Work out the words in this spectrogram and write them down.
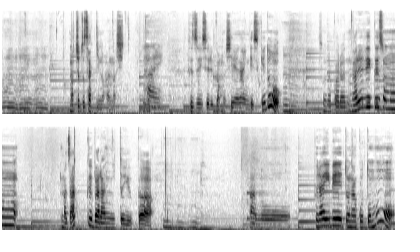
うんうんまあ、ちょっとさっきの話に付随するかもしれないんですけど、うん。そうだからなるべくその、まあ、ざっくばらんにというかうんあのプライベートなことも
